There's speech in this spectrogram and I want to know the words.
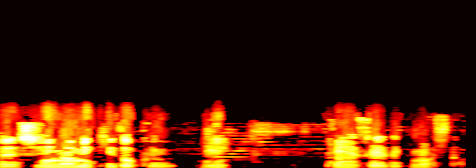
え死神貴族に転生できました。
